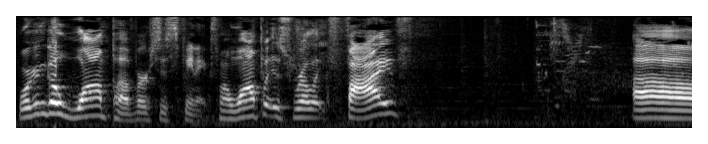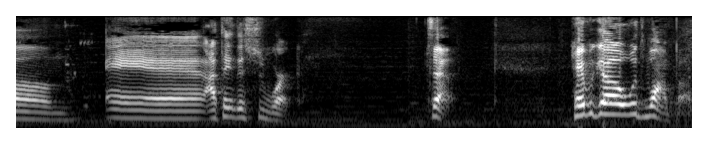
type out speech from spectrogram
We're gonna go Wampa versus Phoenix. My Wampa is Relic Five. Um, and I think this should work. So, here we go with Wampa.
